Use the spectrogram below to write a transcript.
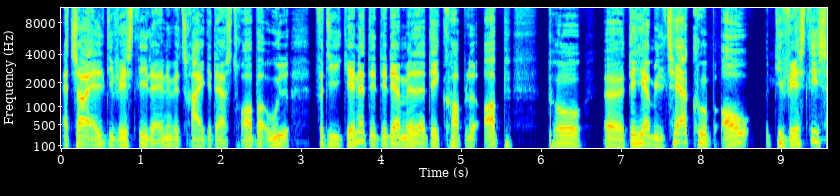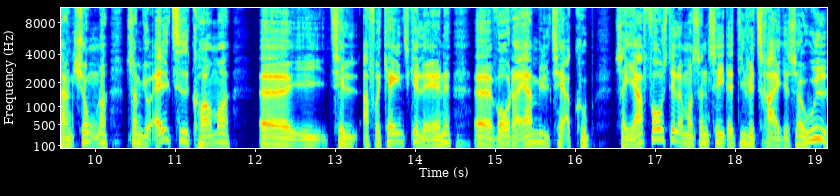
at så alle de vestlige lande vil trække deres tropper ud. Fordi igen er det det der med, at det er koblet op på øh, det her militærkup og de vestlige sanktioner, som jo altid kommer øh, i, til afrikanske lande, øh, hvor der er militærkup. Så jeg forestiller mig sådan set, at de vil trække sig ud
